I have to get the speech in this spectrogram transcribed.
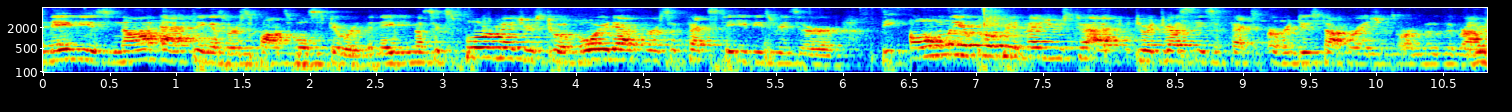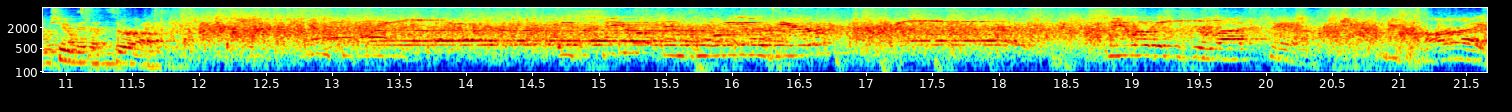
Navy is not acting as a responsible steward. The Navy must explore measures to avoid adverse effects to Ebey's reserve. The only appropriate measures to, to address these effects are reduced operations or move the ground. Your two minutes are up. Is Sheila Antonia here? Sheila, this is your last chance. All right.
